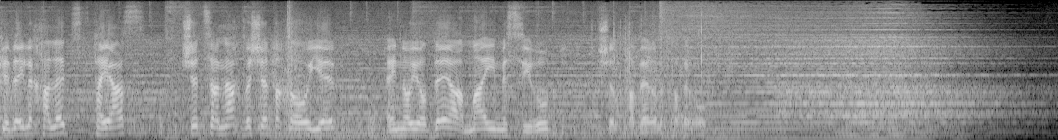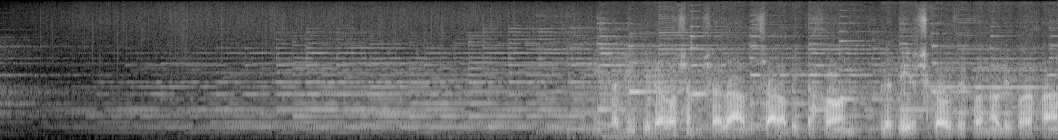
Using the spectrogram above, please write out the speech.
כדי לחלץ טייס שצנח בשטח האויב, אינו יודע מהי מסירות של חבר לחברו. פניתי לראש הממשלה ושר הביטחון, לוי אשכול, זיכרונו לברכה,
